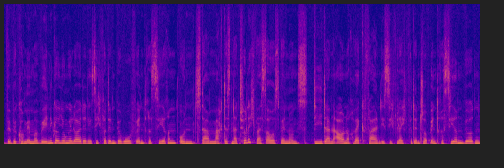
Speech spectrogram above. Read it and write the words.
Wir bekommen immer weniger junge Leute, die sich für den Beruf interessieren. Und da macht es natürlich was aus, wenn uns die dann auch noch wegfallen, die sich vielleicht für den Job interessieren würden,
